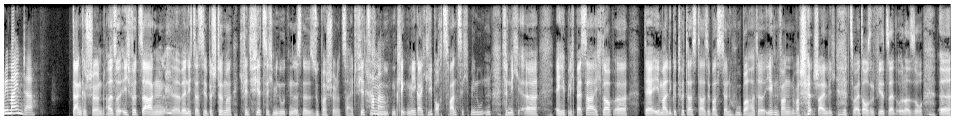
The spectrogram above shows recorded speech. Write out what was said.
Reminder. Dankeschön. Also ich würde sagen, äh, wenn ich das hier bestimme, ich finde 40 Minuten ist eine super schöne Zeit. 40 Hammer. Minuten klingt mega. Ich liebe auch 20 Minuten. Finde ich äh, erheblich besser. Ich glaube, äh, der ehemalige Twitter-Star Sebastian Huber hatte irgendwann wahrscheinlich 2014 oder so äh,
